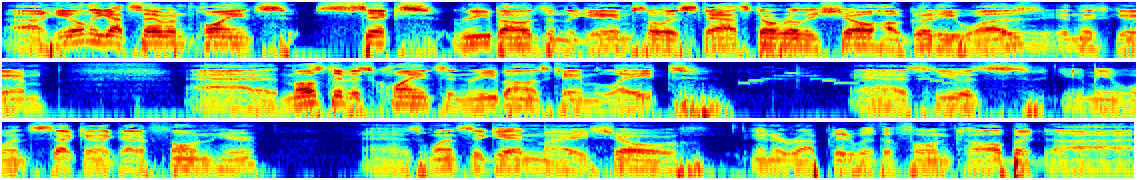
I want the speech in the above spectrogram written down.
Uh, he only got seven points, six rebounds in the game, so his stats don't really show how good he was in this game. Uh, most of his points and rebounds came late, as he was. Give me one second, I got a phone here. As once again, my show interrupted with a phone call, but uh,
